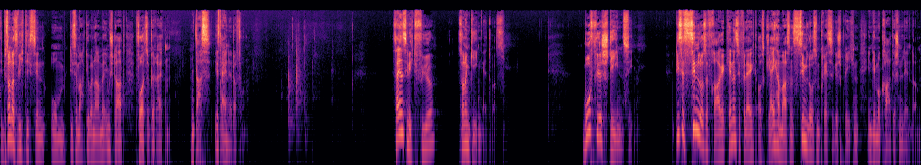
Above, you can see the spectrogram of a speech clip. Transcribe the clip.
die besonders wichtig sind, um diese Machtübernahme im Staat vorzubereiten. Und das ist eine davon. Seien Sie nicht für, sondern gegen etwas. Wofür stehen Sie? Diese sinnlose Frage kennen Sie vielleicht aus gleichermaßen sinnlosen Pressegesprächen in demokratischen Ländern.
